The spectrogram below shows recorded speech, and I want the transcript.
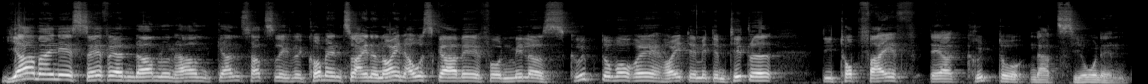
Ja, meine sehr verehrten Damen und Herren, ganz herzlich willkommen zu einer neuen Ausgabe von Millers Kryptowoche. Heute mit dem Titel Die Top 5 der Kryptonationen.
